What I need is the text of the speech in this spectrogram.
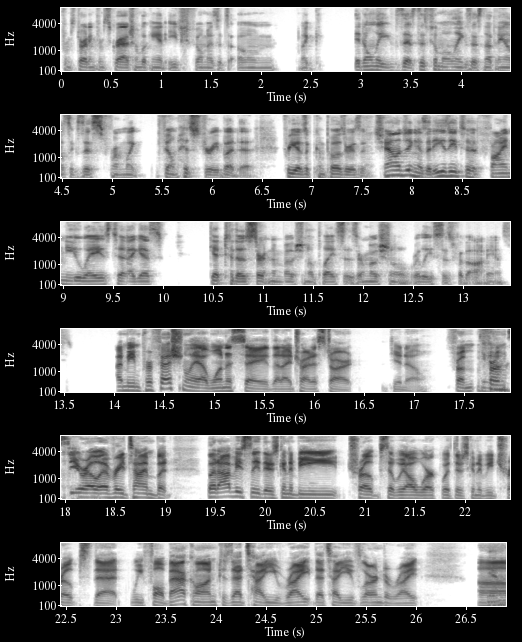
from starting from scratch and looking at each film as its own like it only exists this film only exists nothing else exists from like film history but uh, for you as a composer is it challenging? Is it easy to find new ways to i guess get to those certain emotional places or emotional releases for the audience? I mean professionally i want to say that i try to start you know from yeah. from zero every time but but obviously there's going to be tropes that we all work with there's going to be tropes that we fall back on because that's how you write that's how you've learned to write um, yeah.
